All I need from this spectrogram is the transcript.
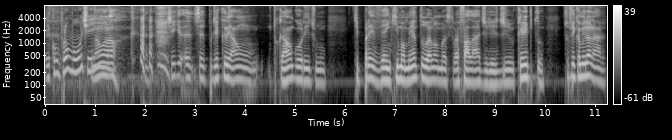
Ele comprou um monte aí. na moral, que- eh, você podia criar um, criar um algoritmo que prevê em que momento o Elon Musk vai falar de, de cripto, tu fica milionário.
